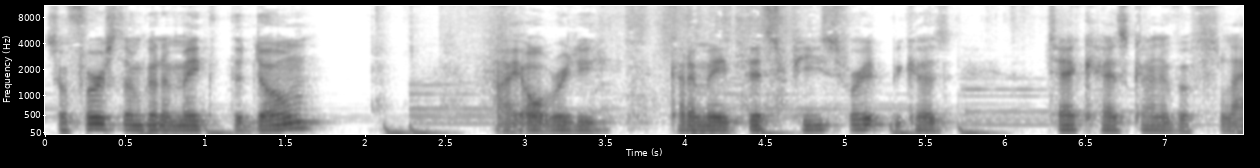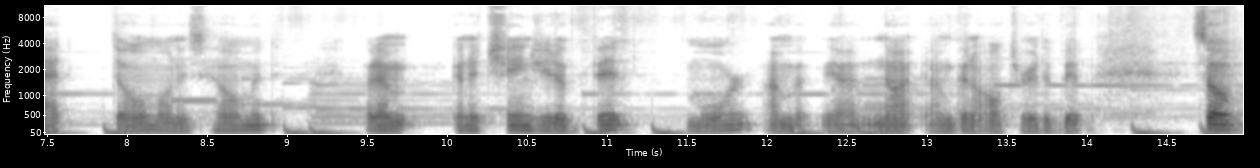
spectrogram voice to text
So first I'm gonna make the dome. I already kind of made this piece for it because Tech has kind of a flat dome on his helmet but I'm gonna change it a bit more. I'm yeah not I'm gonna alter it a bit. So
